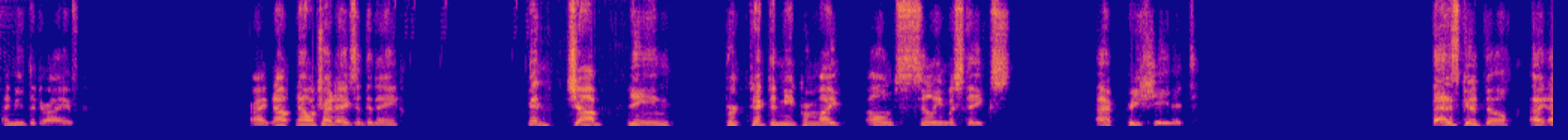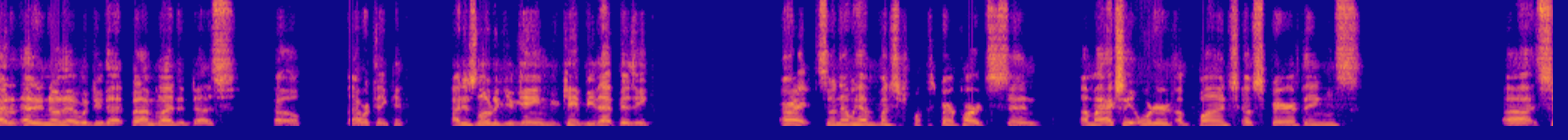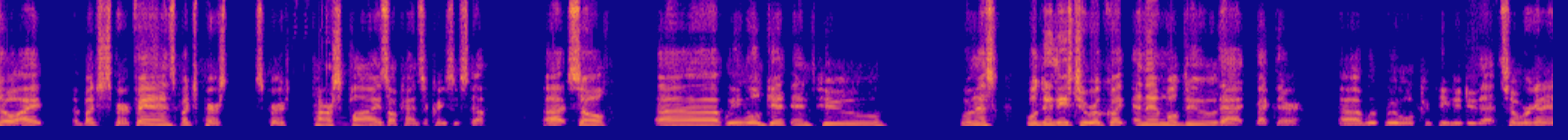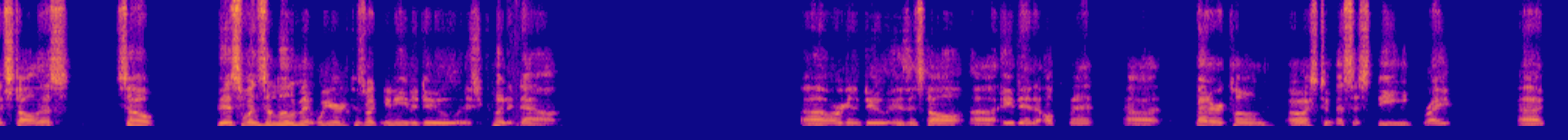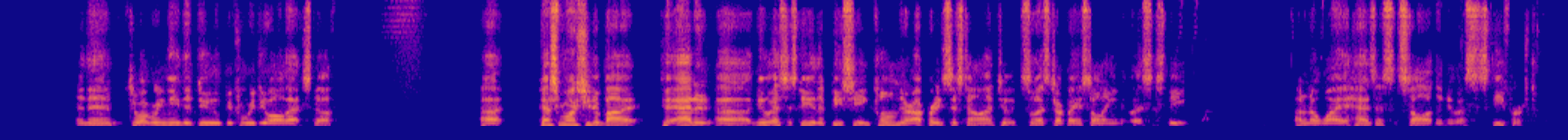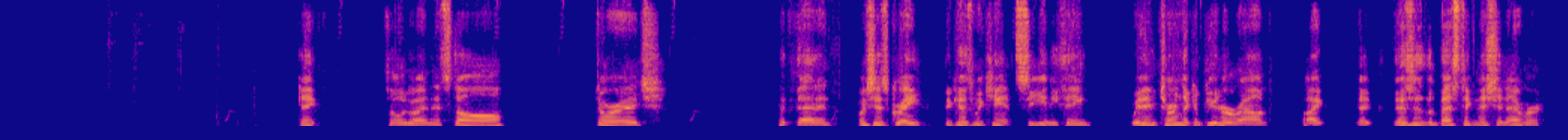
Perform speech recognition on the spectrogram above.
I need the drive. All right, now now we'll try to exit the day. Good job, game, protecting me from my own silly mistakes. I appreciate it. That is good though. I I, I didn't know that it would do that, but I'm glad it does. Uh oh, now we're thinking. I just loaded you, game. You can't be that busy. All right, so now we have a bunch of spare parts, and um, I actually ordered a bunch of spare things. Uh, so I a bunch of spare fans, a bunch of spare power supplies, all kinds of crazy stuff. Uh, so uh, we will get into well this. We'll do these two real quick, and then we'll do that back there. Uh, we, we will continue to do that. So we're going to install this. So this one's a little bit weird because what you need to do is you put it down uh, what we're going to do is install uh, ADATA Ultimate uh, Better Clone OS2 SSD, right? Uh, and then, so what we need to do before we do all that stuff, uh, customer wants you to buy to add a uh, new SSD to the PC and clone their operating system onto it. So let's start by installing a new SSD. I don't know why it has us install the new SSD first. Okay, so we'll go ahead and install storage put that in, which is great because we can't see anything. We didn't turn the computer around. Like, this is the best technician ever.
